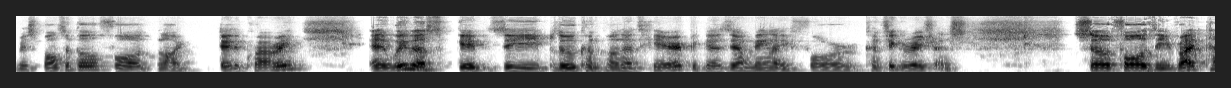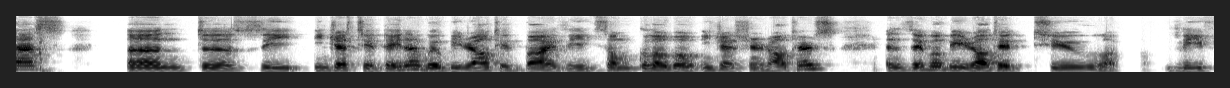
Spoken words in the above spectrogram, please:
responsible for like data query. And we will skip the blue components here because they are mainly for configurations. So for the write path, and uh, the ingested data will be routed by the some global ingestion routers, and they will be routed to leaf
